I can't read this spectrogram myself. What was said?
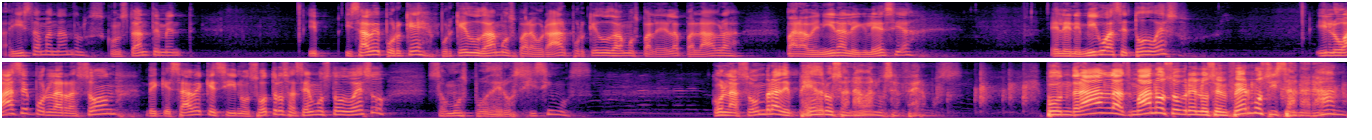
Ahí está mandándolos constantemente. Y, sabe por qué? ¿Por qué dudamos para orar? ¿Por qué dudamos para leer la palabra? ¿Para venir a la iglesia? El enemigo hace todo eso. Y lo hace por la razón de que sabe que si nosotros hacemos todo eso, somos poderosísimos. Con la sombra de Pedro sanaban los enfermos. Pondrán las manos sobre los enfermos y sanarán.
